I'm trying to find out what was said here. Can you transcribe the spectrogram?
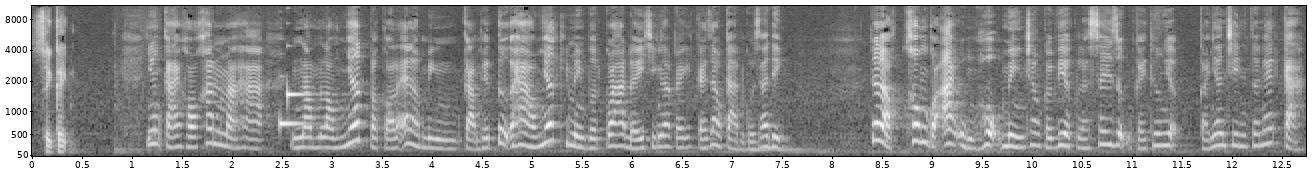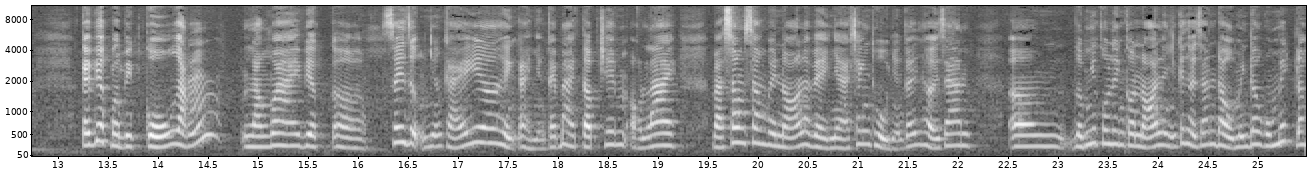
xây kênh nhưng cái khó khăn mà hà nằm lòng nhất và có lẽ là mình cảm thấy tự hào nhất khi mình vượt qua đấy chính là cái cái rào cản của gia đình. Tức là không có ai ủng hộ mình trong cái việc là xây dựng cái thương hiệu cá nhân trên internet cả. Cái việc mà mình cố gắng là ngoài việc uh, xây dựng những cái ờ, hình ảnh những cái bài tập trên online và song song với nó là về nhà tranh thủ những cái thời gian uh, giống như cô linh có nói là những cái thời gian đầu mình đâu có mic đâu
